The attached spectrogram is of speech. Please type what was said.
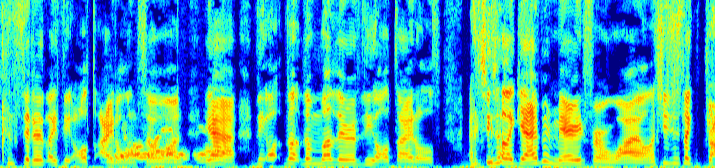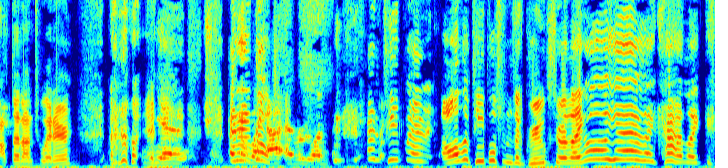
consider like the alt idol and so on. yeah, yeah. the, the the mother of the alt idols, and she's like, "Yeah, I've been married for a while," and she just like dropped that on Twitter, and, Yes. and then, like, no, everyone. and people, and all the people from the groups were like, "Oh yeah, like kind of like."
